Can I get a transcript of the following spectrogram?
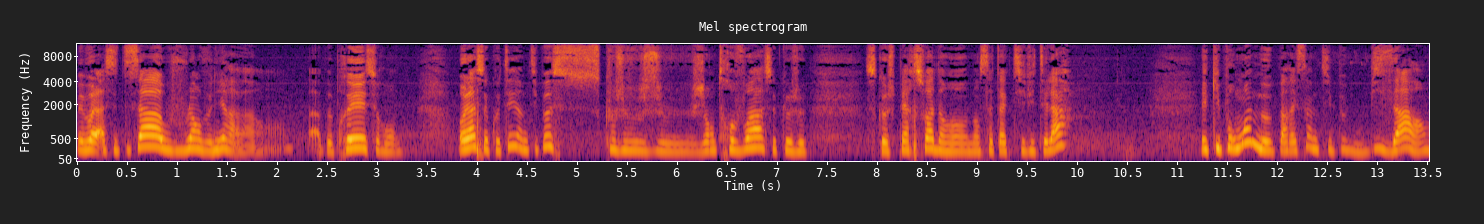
Mais voilà, c'était ça où je voulais en venir à, peu près sur voilà ce côté un petit peu ce que j'entrevois, ce que je perçois dans, cette activité-là, et qui pour moi me paraissait un petit peu bizarre. Hein.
